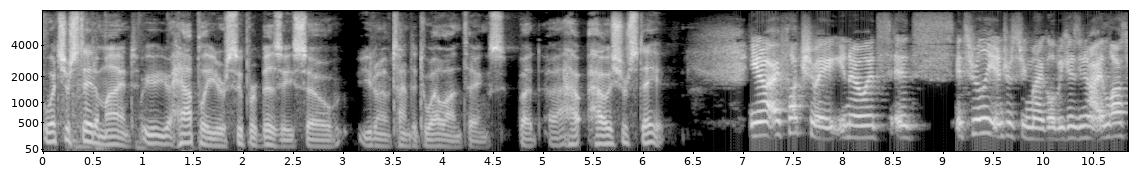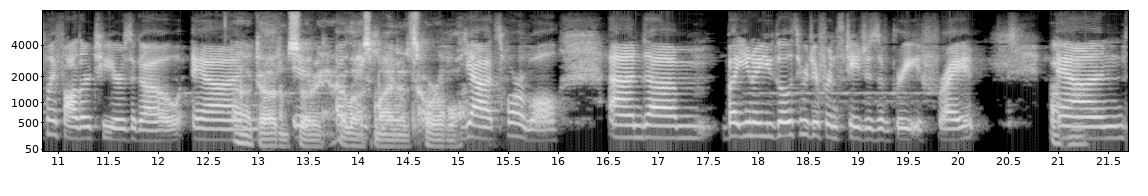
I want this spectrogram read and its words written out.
What's your state of mind? You're, happily, you're super busy, so you don't have time to dwell on things. But uh, how, how is your state? You know, I fluctuate. You know, it's it's it's really interesting, Michael, because you know I lost my father two years ago, and oh God, I'm sorry, it, oh, I lost mine, you. it's horrible. Yeah, it's horrible, and um, but you know, you go through different stages of grief, right? Mm-hmm. And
